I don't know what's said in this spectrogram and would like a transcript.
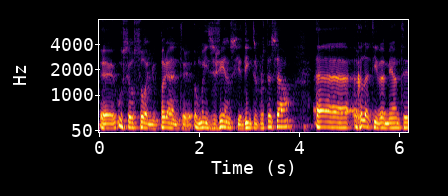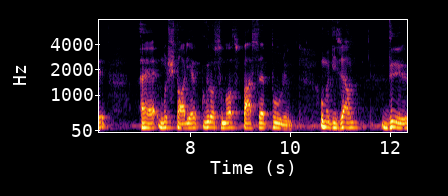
uh, o seu sonho perante uma exigência de interpretação uh, relativamente a uma história que, grosso modo, passa por uma visão de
